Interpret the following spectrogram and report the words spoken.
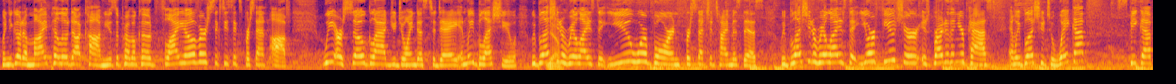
When you go to mypillow.com, use the promo code FLYOVER, 66% off. We are so glad you joined us today, and we bless you. We bless Yeah. you to realize that you were born for such a time as this. We bless you to realize that your future is brighter than your past, and we bless you to wake up, speak up,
